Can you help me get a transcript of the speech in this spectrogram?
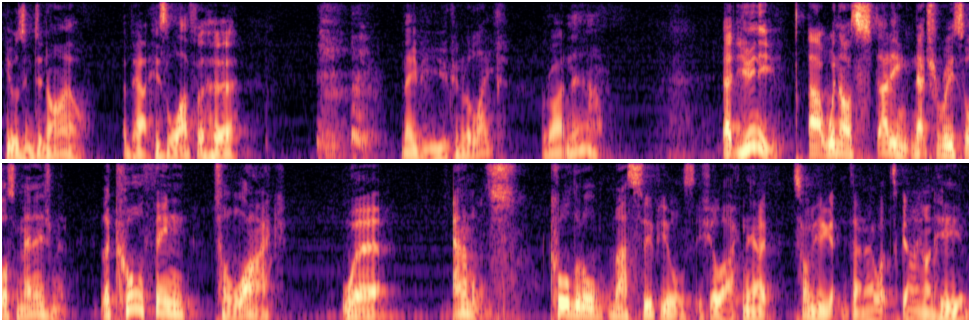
He was in denial about his love for her. Maybe you can relate right now. At uni, uh, when I was studying natural resource management, the cool thing to like were animals, cool little marsupials, if you like. Now, some of you don't know what's going on here, you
